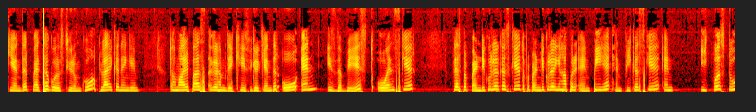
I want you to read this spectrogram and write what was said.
के अंदर पैथागोरस थ्योरम को अप्लाई करेंगे। तो हमारे पास अगर हम देखें इस फिगर के अंदर O N is the base तो O N square plus perpendicular का स्केयर तो परपेंडिकुलर यहाँ पर एन पी है एन पी का square N equals to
